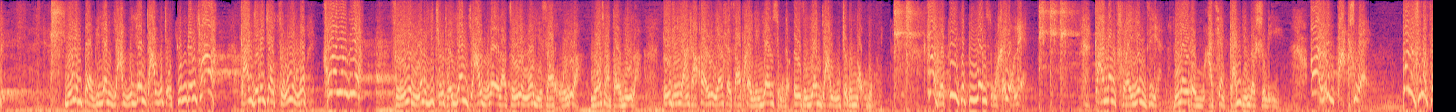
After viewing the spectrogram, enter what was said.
明。有人报给严家路，严家路叫军兵村。赶紧的叫邹应龙出来迎接。周应龙一听说严家路来了，周应龙一想毁了，我算倒霉了。北京燕山二路元帅咋派给严嵩的儿子严家路这个孬种？这个贼子比严嵩还要来，赶忙出来迎接，来到马前赶紧的施礼。二路大帅，本说周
